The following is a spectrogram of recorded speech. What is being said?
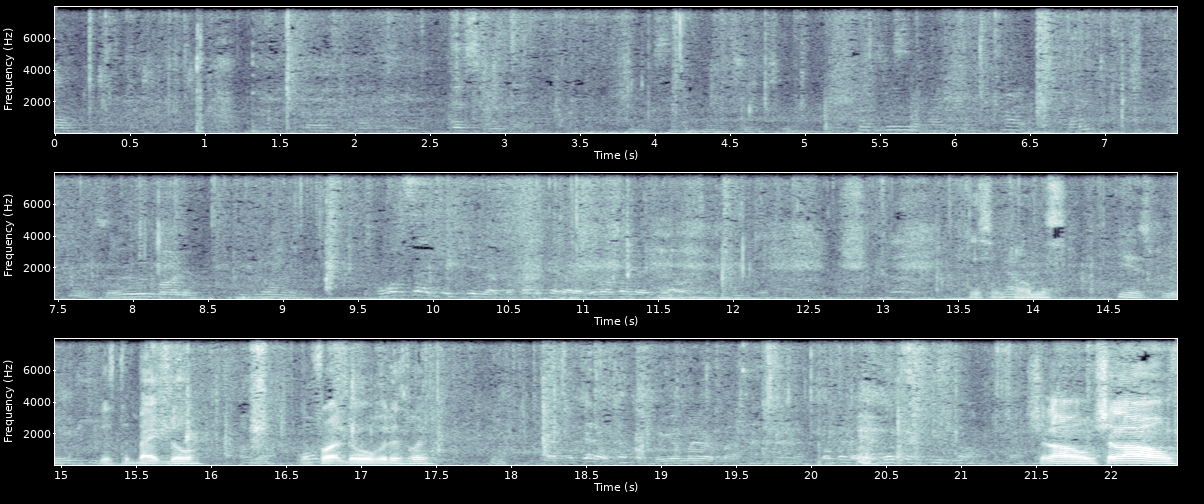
Seven two one. So it's gonna be this one then. 'Cause we were like in front, right? This one, Thomas. Yes, please. This the back door. The front door over this way. Shalom, shalom.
